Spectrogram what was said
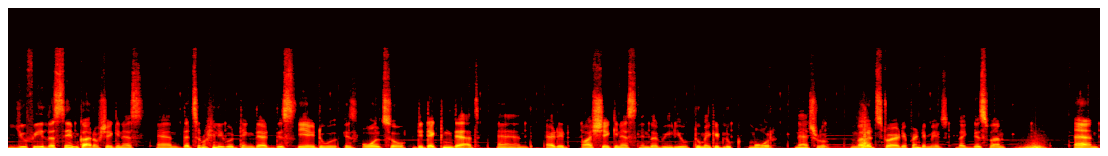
you feel the same kind of shakiness and that's a really good thing that this AI tool is also detecting that and added a shakiness in the video to make it look more natural. Now let's try a different image like this one. And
